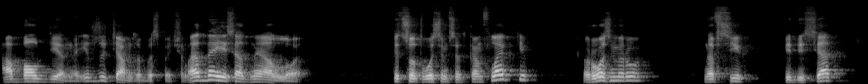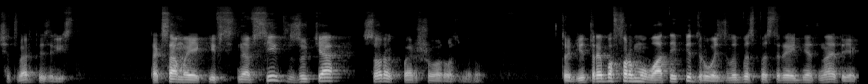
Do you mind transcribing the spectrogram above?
обалденно, і взуттям забезпечили. Одне є одне алло. 580 конфлектів розміру на всіх 54 зріст. Так само, як і на всіх взуття 41 розміру. тоді треба формувати підрозділи безпосередньо, знаєте, як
